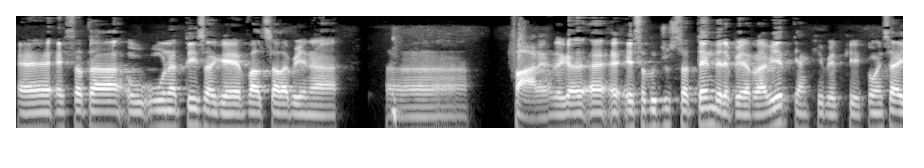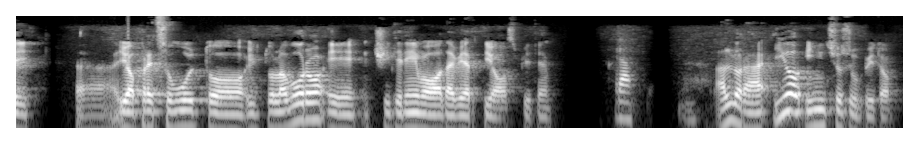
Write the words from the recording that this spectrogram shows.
Eh, è stata un'attesa che è valsa la pena uh, fare. È, è, stato giusto attendere per averti, anche perché, come sai, io apprezzo molto il tuo lavoro e ci tenevo ad averti ospite. Grazie. Allora, io inizio subito.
